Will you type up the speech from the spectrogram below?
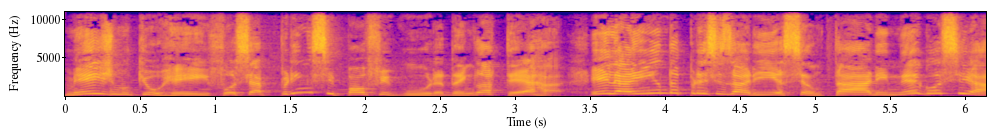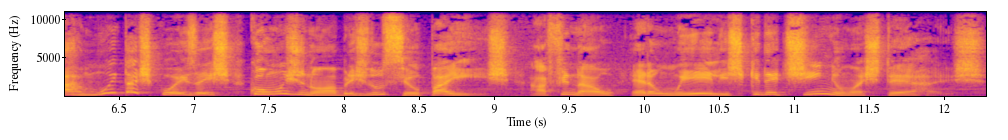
mesmo que o rei fosse a principal figura da Inglaterra, ele ainda precisaria sentar e negociar muitas coisas com os nobres do seu país. Afinal, eram eles que detinham as terras.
